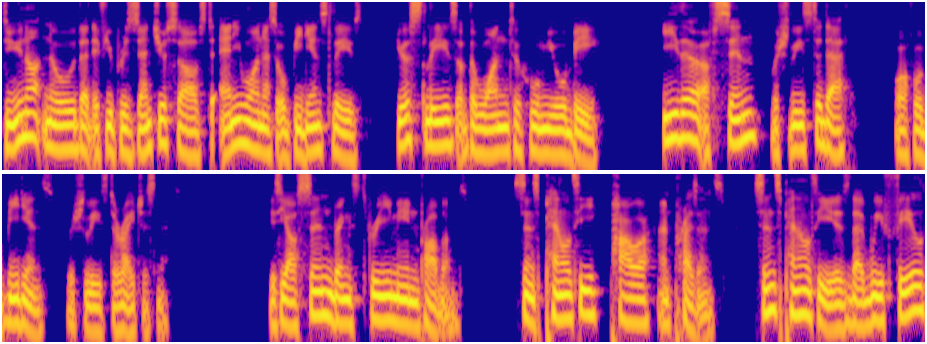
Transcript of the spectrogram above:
"Do you not know that if you present yourselves to anyone as obedient slaves, you're slaves of the one to whom you obey, either of sin, which leads to death, or of obedience, which leads to righteousness?" You see, our sin brings three main problems: sin's penalty, power, and presence. Sin's penalty is that we fail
